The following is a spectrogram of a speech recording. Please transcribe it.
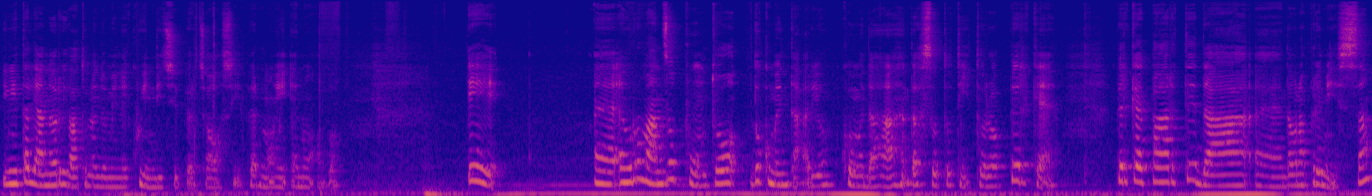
in italiano è arrivato nel 2015, perciò sì, per noi è nuovo. E eh, è un romanzo appunto documentario, come da, da sottotitolo. Perché? Perché parte da, eh, da, una premessa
